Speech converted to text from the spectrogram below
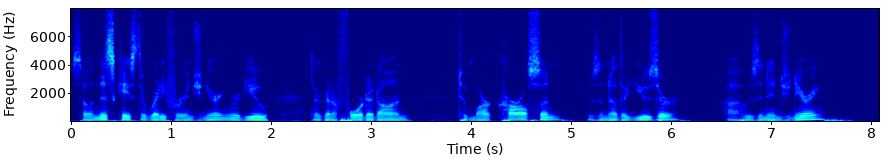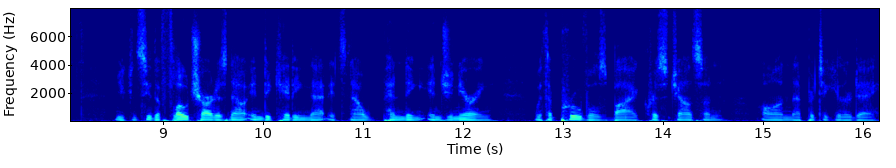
So in this case, they're ready for engineering review. They're going to forward it on to Mark Carlson, who's another user uh, who's in engineering. And you can see the flow chart is now indicating that it's now pending engineering with approvals by Chris Johnson on that particular day.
